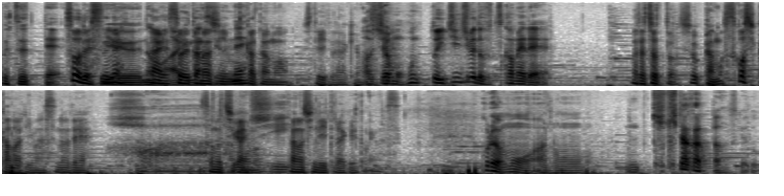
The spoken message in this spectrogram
移ってそうですね。いうのもありはい、そういう楽しみ方もしていただけます、あじゃあもう本当1日目と2日目でまたちょっと食感も少し変わりますので、はあその違いも楽しんでいただけると思います。これはもうあの聞きたかったんですけど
